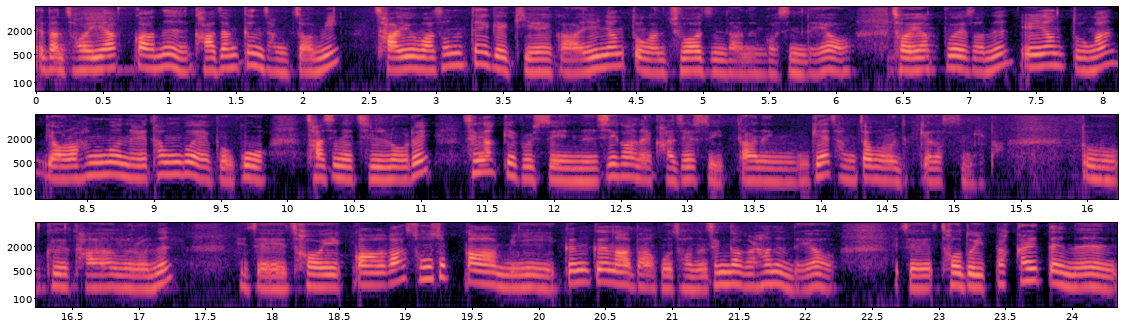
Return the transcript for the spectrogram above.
일단 저희 학과는 가장 큰 장점이 자유와 선택의 기회가 1년 동안 주어진다는 것인데요. 저희 학부에서는 1년 동안 여러 학문을 탐구해보고 자신의 진로를 생각해 볼 수 있는 시간을 가질 수 있다는 게 장점으로 느껴졌습니다. 또 그 다음으로는 이제 저희 과가 소속감이 끈끈하다고 저는 생각을 하는데요. 이제 저도 입학할 때는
